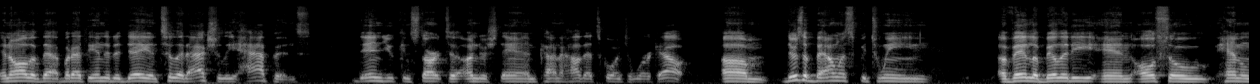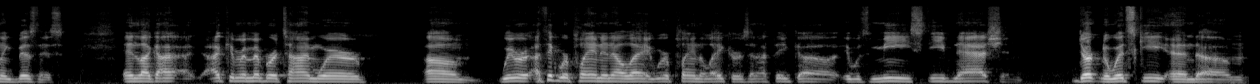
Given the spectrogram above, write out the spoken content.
and all of that. But at the end of the day, until it actually happens, then you can start to understand kind of how that's going to work out um, there's a balance between availability and also handling business. And like I, I can remember a time where um, we were, I think we were playing in LA. We were playing the Lakers, and I think uh, it was me, Steve Nash, and Dirk Nowitzki, and um,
